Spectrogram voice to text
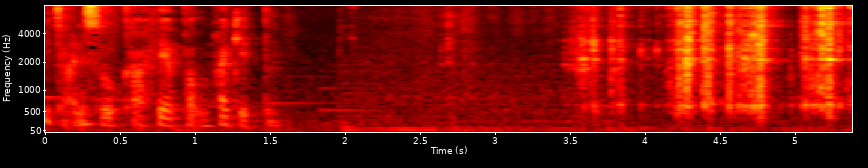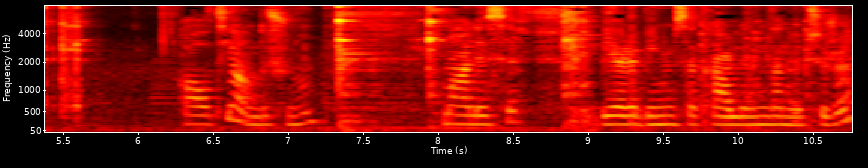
bir tane soğuk kahve yapalım. Hak ettim. Altı yandı şunun. Maalesef bir ara benim sakarlarımdan ötürü.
